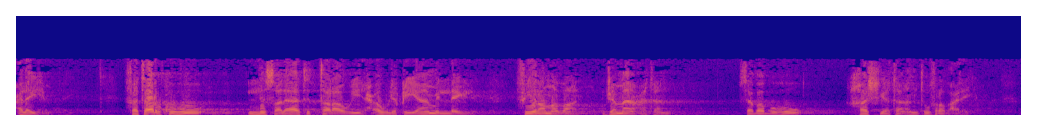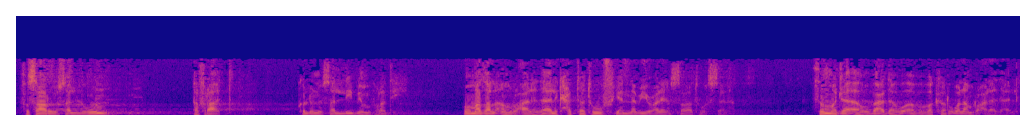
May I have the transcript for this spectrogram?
عليهم. فتركه لصلاة التراويح أو لقيام الليل في رمضان جماعة. سببه خشية أن تفرض عليهم فصاروا يصلون أفراد. كل يصلي بمفرده. ومضى الأمر على ذلك حتى توفي النبي عليه الصلاة والسلام. ثم جاءه بعده أبو بكر والأمر على ذلك.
